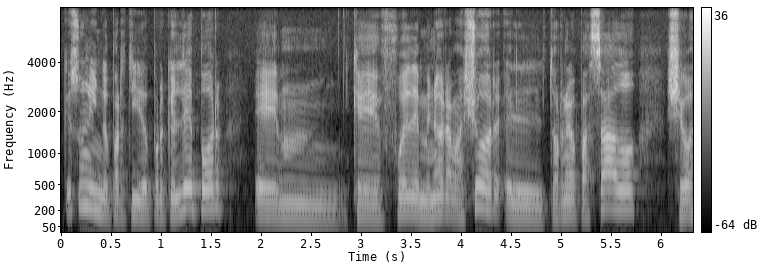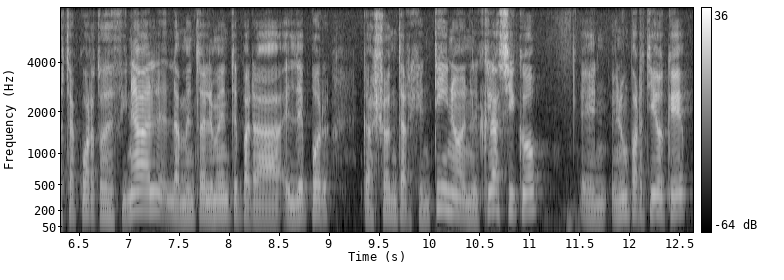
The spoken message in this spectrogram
que es un lindo partido, porque el Depor, em, que fue de menor a mayor el torneo pasado, llegó hasta cuartos de final, lamentablemente para el Depor cayó ante Argentino en el clásico, en, un partido que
